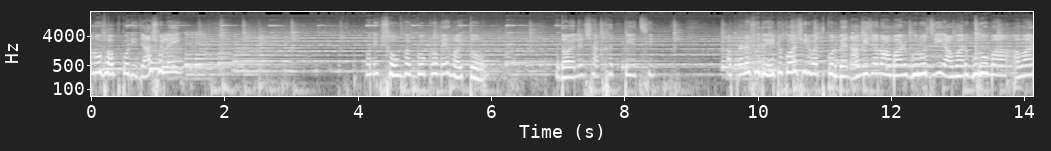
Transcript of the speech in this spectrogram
অনুভব করি যে আসলেই অনেক সৌভাগ্যক্রমে হয়তো দয়ালের সাক্ষাৎ পেয়েছি। আপনারা শুধু এটুকু আশীর্বাদ করবেন, আমি যেন আমার গুরুজি, আমার গুরুমা, আমার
